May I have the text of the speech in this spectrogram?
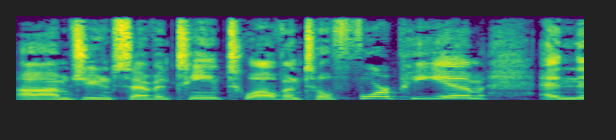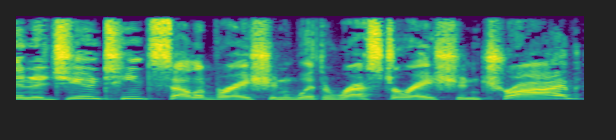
um, June 17th, 12 until 4 p.m. And then a Juneteenth celebration with Restoration Tribe.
